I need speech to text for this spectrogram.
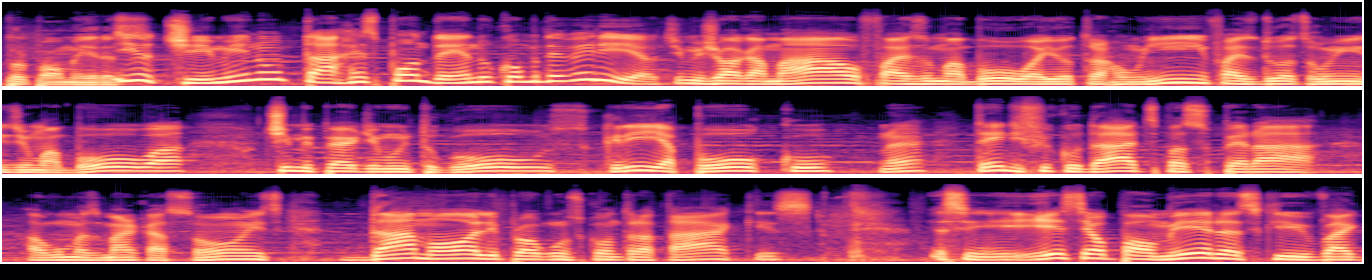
Por Palmeiras. E o time não tá respondendo como deveria. O time joga mal, faz uma boa e outra ruim, faz duas ruins e uma boa. O time perde muito gols, cria pouco, né? Tem dificuldades para superar algumas marcações, dá mole para alguns contra-ataques. Assim, esse é o Palmeiras que vai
